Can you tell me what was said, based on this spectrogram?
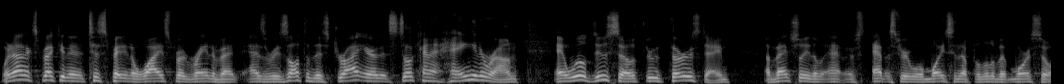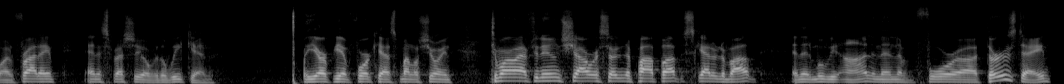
We're not expecting and anticipating a widespread rain event as a result of this dry air that's still kind of hanging around and will do so through Thursday. Eventually, the atmosphere will moisten up a little bit more so on Friday and especially over the weekend. The RPM forecast model showing tomorrow afternoon showers starting to pop up, scattered about, and then moving on. And then for uh, Thursday,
